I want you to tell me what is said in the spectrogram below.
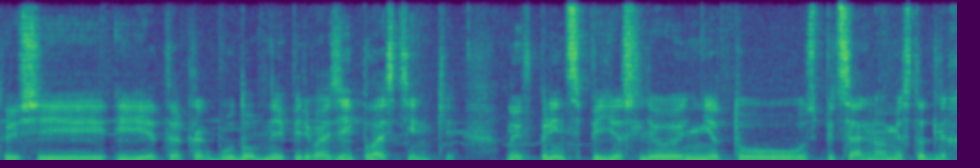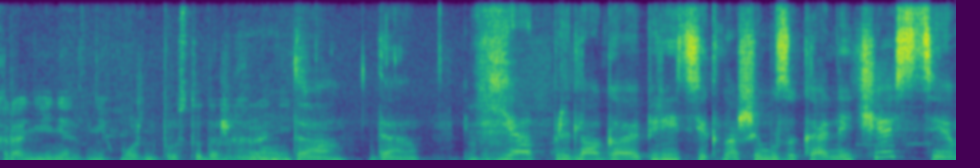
То есть, и, и это как бы удобнее перевозить пластинки. Ну и, в принципе, если нету специального места для хранения, в них можно просто даже ну хранить. Ну, да, да. Я предлагаю перейти к нашей музыкальной части.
